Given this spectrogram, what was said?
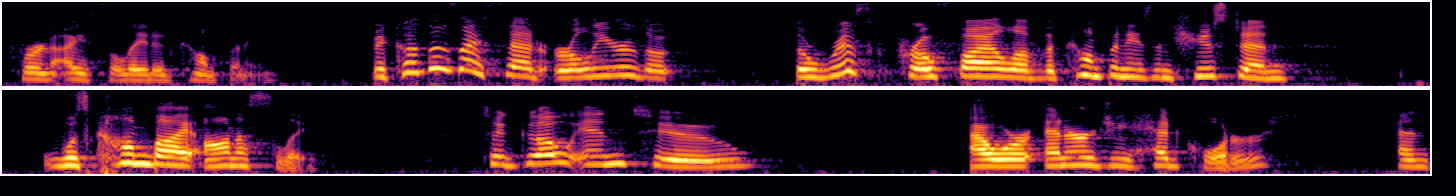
for an isolated company. Because, as I said earlier, the, the risk profile of the companies in Houston was come by honestly. To go into our energy headquarters and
